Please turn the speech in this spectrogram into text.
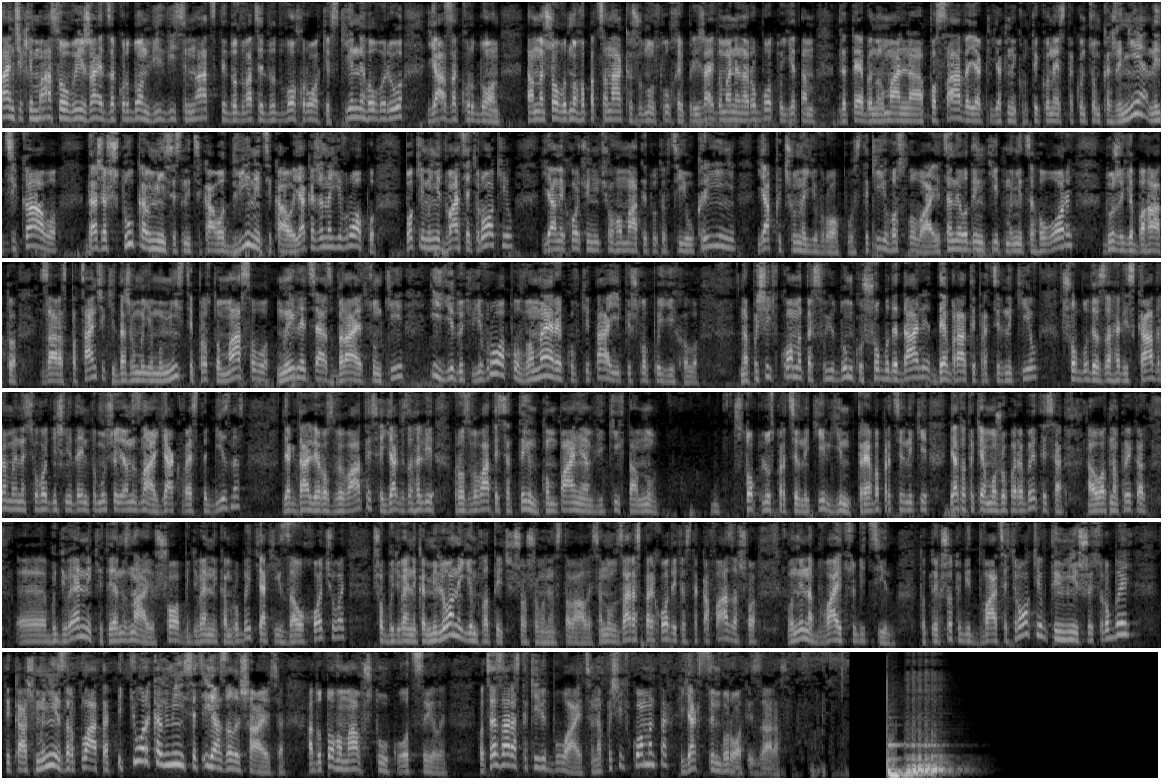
пацанчики масово виїжджають за кордон від 18 до 22 років. З ким не говорю, я за кордон. Там знайшов одного пацана, кажу: ну слухай, приїжджай до мене на роботу, є там для тебе нормальна посада, як, як не крути конець та концом. Каже, ні, не цікаво. Даже штука в місяць не цікаво, дві не цікаво. Я каже на Європу. Поки мені 20 років, я не хочу нічого мати тут в цій Україні. Я печу на Європу. Ось такі його слова. І це не один тіп мені це говорить. Дуже є багато зараз пацанчиків, навіть в моєму місті, просто масово миляться, збирають сумки і їдуть в Європу, в Америку, в Китай і пішло-поїхало. Напишіть в коментах свою думку, що буде далі, де брати працівників, що буде взагалі з кадрами на сьогоднішній день, тому що я не знаю, як вести бізнес, як далі розвиватися, як взагалі розвиватися тим компаніям, в яких там ну 100 плюс працівників, їм треба працівники. Я то таке можу перебитися. А от, наприклад, е, будівельники, то я не знаю, що будівельникам робити, як їх заохочувати, що будівельникам мільйони їм платити, що, що вони оставалися. Ну зараз переходить ось така фаза, що вони набувають собі ціну. Тобто, якщо тобі 20 років, ти вмієш щось робити. Ти кажеш, мені зарплата п'ятерка в місяць, і я залишаюся. А до того мав штуку от сили. Оце зараз таки відбувається. Напишіть в коментах, як з цим боротись зараз.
